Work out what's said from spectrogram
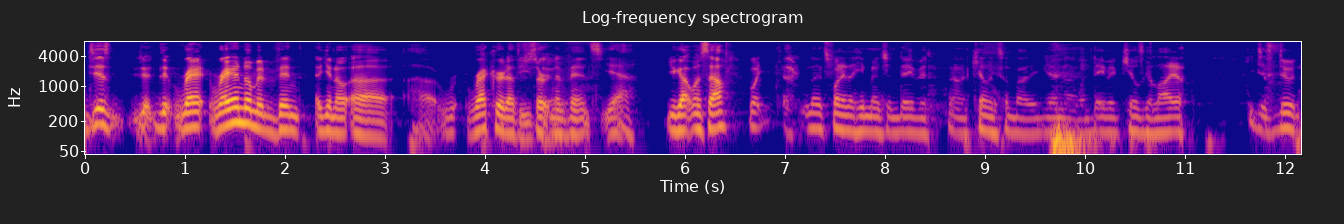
just the ra- random event. You know, uh, uh, record of certain events. Yeah, you got one, Sal? Well, it's funny that he mentioned David uh, killing somebody again. Uh, when David kills Goliath, he just dude,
